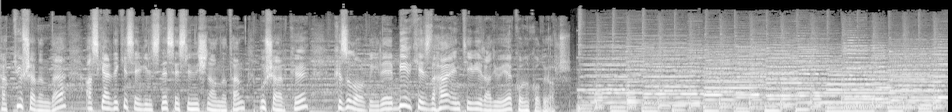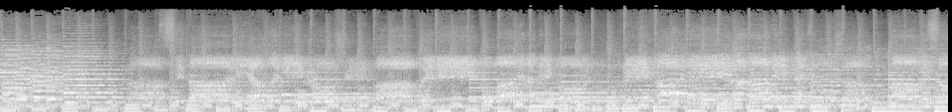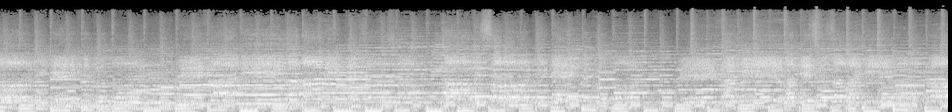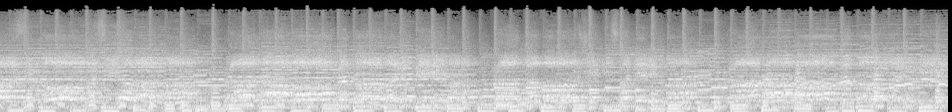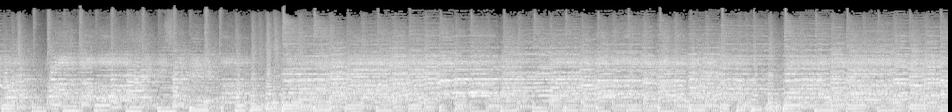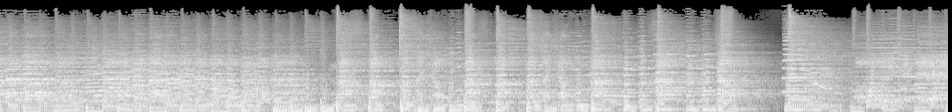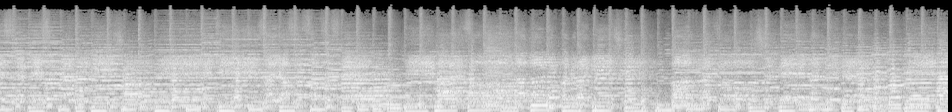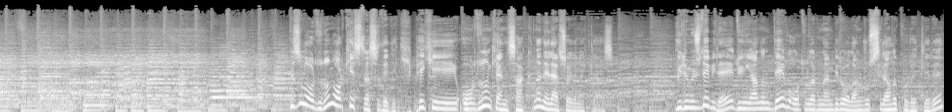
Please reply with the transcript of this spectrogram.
Katyusha'nın da askerdeki sevgilisine seslenişini anlatan bu şarkı Kızıl Ordu ile bir kez daha NTV Radyo'ya konuk oluyor. Müzik Ordu'nun orkestrası dedik. Peki ordunun kendisi hakkında neler söylemek lazım? Günümüzde bile dünyanın dev ordularından biri olan Rus Silahlı Kuvvetleri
